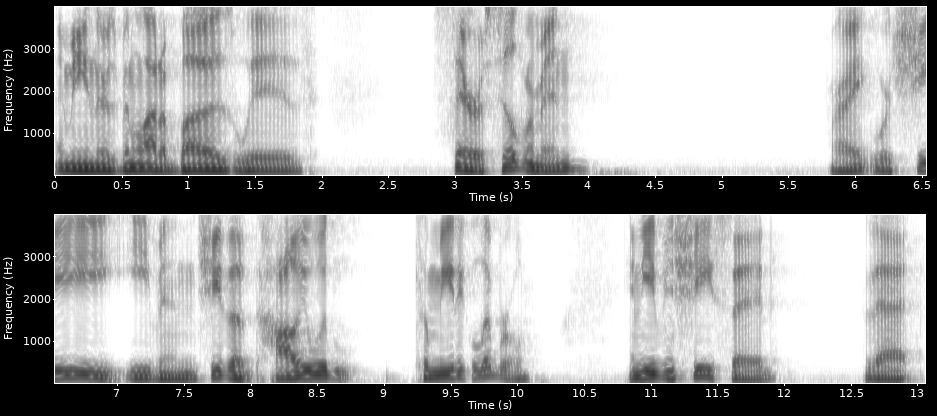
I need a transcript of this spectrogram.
I mean, there's been a lot of buzz with Sarah Silverman, right? Where she even, she's a Hollywood comedic liberal. And even she said that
